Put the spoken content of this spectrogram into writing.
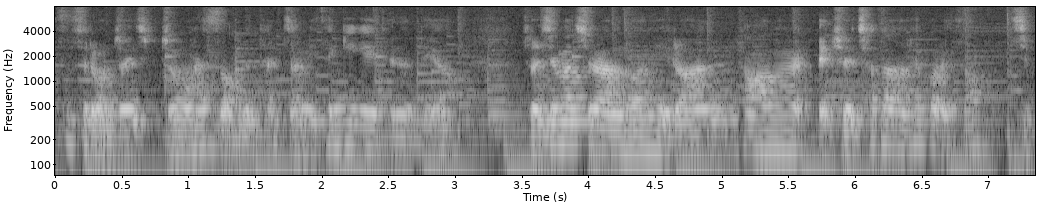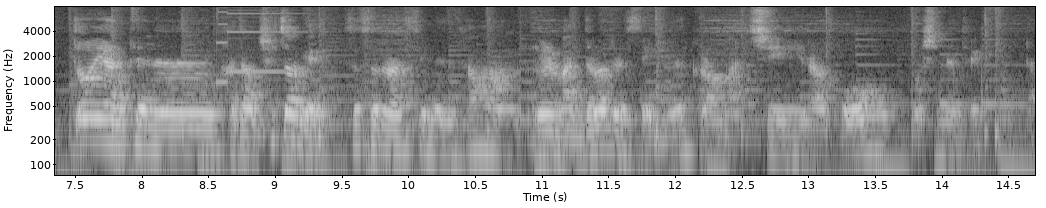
수술에 온전히 집중을 할수 없는 단점이 생기게 되는데요. 전신마취라는 건 이러한 상황을 애초에 차단을 해버려서 집도이한테는 가장 최적의 수술을 할 수 있는 상황을 만들어줄 수 있는 그런 마취라고 보시면 되겠습니다.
